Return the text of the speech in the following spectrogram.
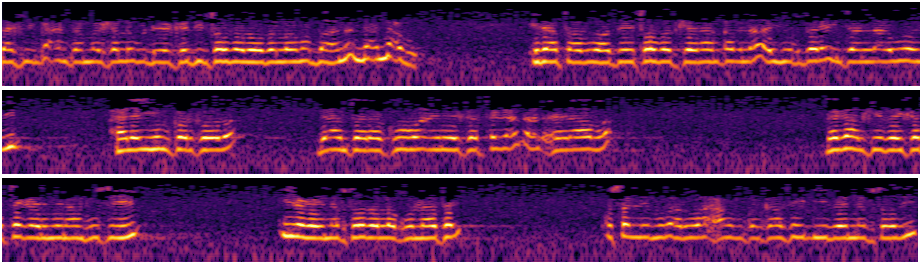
laakiin gacanta marka lagu dhiga kadib toobadooda looma baahno nacnacbu idaa taabuu hadday toobad keenaan qabla an yuqdara intaan la awoodin calayhim korkooda bian tarakuu waa inay ka tagaan alxiraaba dagaalkii bay ka tageen min anfusihim iyagay naftooda la qunaatay. Wasallimuu arwaaxahum kolkaasay dhiibeen naftoodii.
